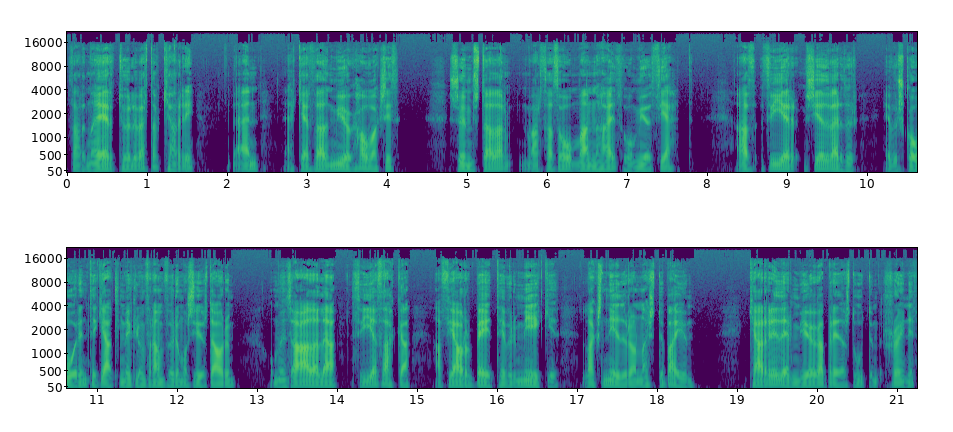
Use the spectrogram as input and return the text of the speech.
Þarna er töluvert af kjarri en ekki er það mjög hávaksið. Sumstaðar var það þó mannhæð og mjög þjætt. Að því er séð verður hefur skóurinn tekið allmiklum framförum á síðust árum og mun það aðalega því að þakka að fjárbeit hefur mikið lagst niður á næstu bæjum. Kjarrið er mjög að breyðast út um raunir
